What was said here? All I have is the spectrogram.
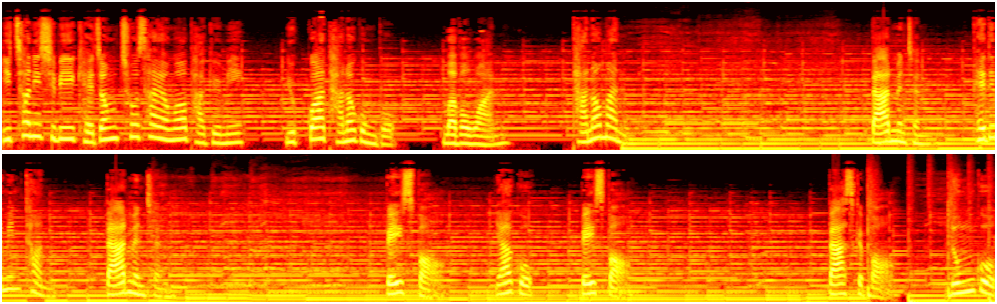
2022 개정 초 사영어 박유미 6과 단어 공부 Level 1 단어만 badminton 배드민턴 badminton baseball 야구 baseball basketball 농구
